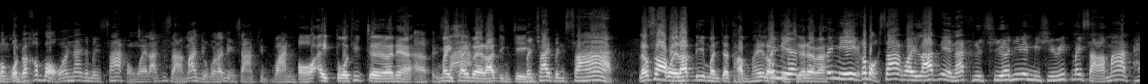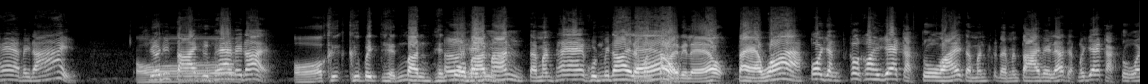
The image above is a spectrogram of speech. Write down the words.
ปรากฏว่าเขาบอกว่าน่าจะเป็นซากของไวรัสที่สามารถอยู่กับเราถึง30 วัน อ๋อไอตัวที่เจอเนี่ยเออเป็นไม่ใช่ซาก ไวรัสจริง ไม่ใช่เป็นซากๆ แล้วซากไวรัสนี่มันจะทำให้เราติดเชื้อได้ไหมไม่มีเขาบอกซากไวรัสเนี่ยนะคือเชื้อที่ไม่มีชีวิตไม่สามารถแพร่ไปได้ เชื้อที่ตายคือแพร่ไม่ได้ อ๋อคือคือไปเห็นมันเห็นเออตัวมันมัน แต่มันแพร่ให้คุณไม่ได้แต่แล้มันว ตายไปแล้ว แต่ว่าก็ยังก็ก็ให้แยกกักตัวไว้แต่มันแต่มันตายไปแล้ว แต่ก็แยกกักตัวไว้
